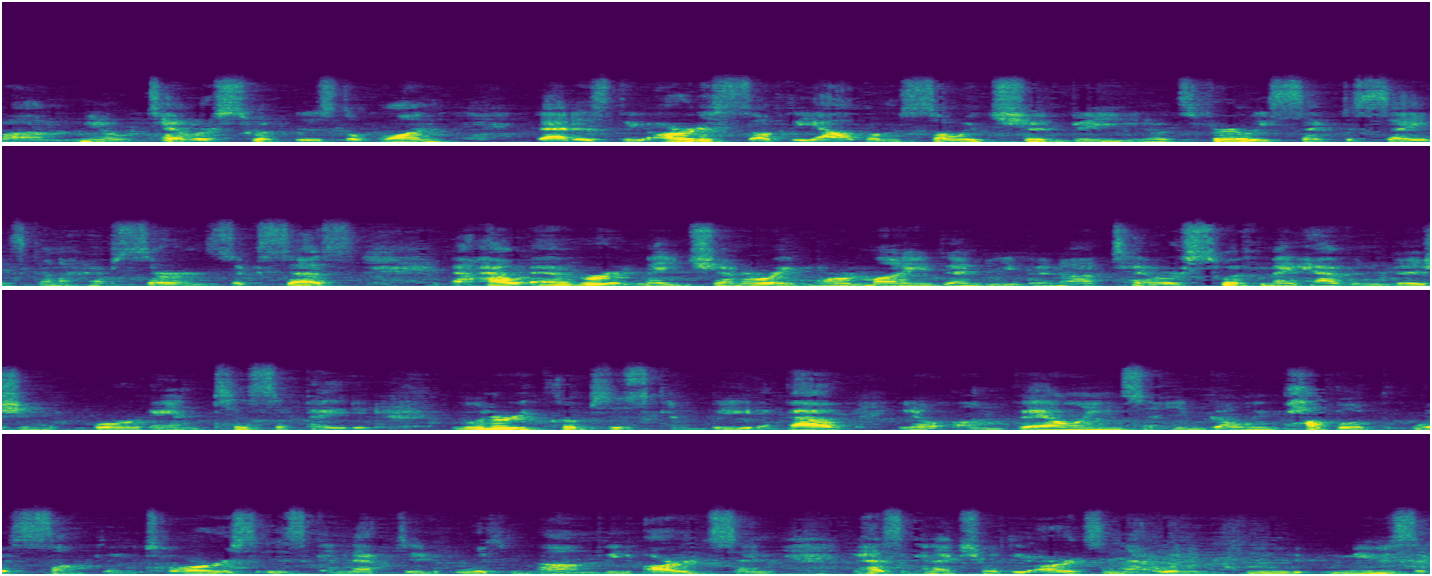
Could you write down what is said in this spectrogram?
Um, you know, Taylor Swift is the one that is the artist of the album, so it should be, you know, it's fairly safe to say it's going to have certain success. Now, however, it may generate more money than even uh, Taylor Swift may have envisioned or anticipated. Lunar eclipses can be about, you know, unveilings and going public with something. Taurus is connected with um, the arts and it has a connection with the arts, and that would include music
